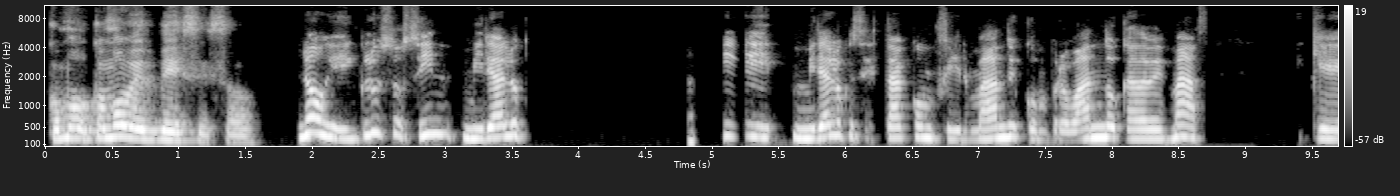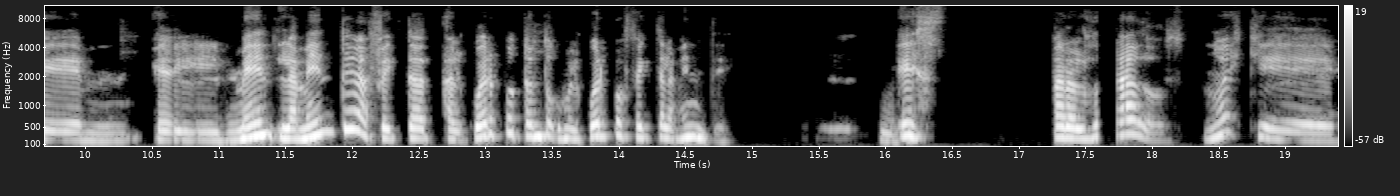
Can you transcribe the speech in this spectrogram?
¿Cómo, cómo ves eso? No, incluso sin mirar lo y mira lo que se está confirmando y comprobando cada vez más, que mm, el la mente afecta al cuerpo tanto como el cuerpo afecta a la mente. Es para los dos lados, no es que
